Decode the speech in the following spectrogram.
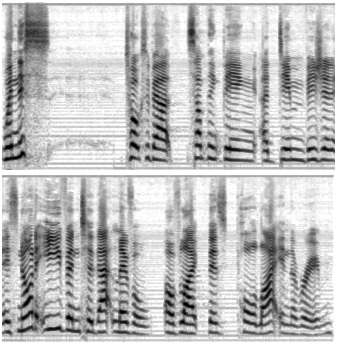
when this talks about something being a dim vision, it's not even to that level of like there's poor light in the room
